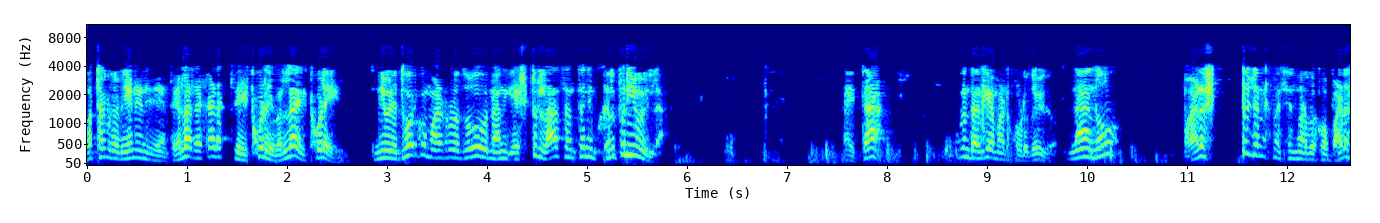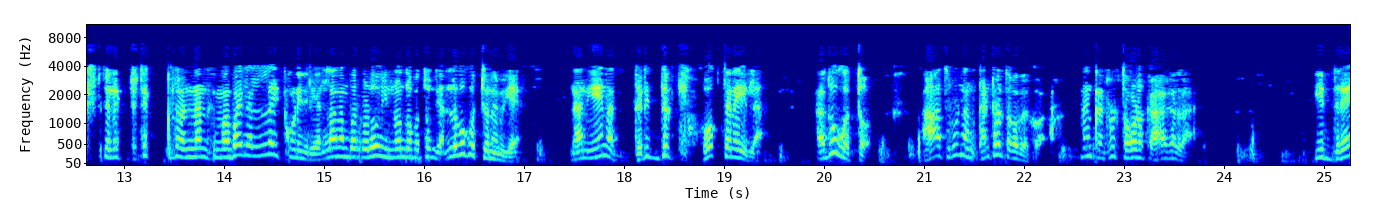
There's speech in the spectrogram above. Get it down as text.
ಒತ್ತಡಗಳು ಏನೇನಿದೆ ಅಂತ. ಎಲ್ಲ ರೆಕಾರ್ಡ್ ಆಗ್ತದೆ ಇಟ್ಕೊಳ್ಳಿ, ಇವೆಲ್ಲ ಇಟ್ಕೊಳ್ಳಿ. ನೀವು ಇದುವರೆಗೂ ಮಾಡಿರೋದು ನನಗೆ ಎಷ್ಟು ಲಾಸ್ ಅಂತ ನಿಮ್ಗೆ ಕಲ್ಪನೆಯೂ ಇಲ್ಲ. ಆಯ್ತಾ? ಒಂದು ಅಡುಗೆ ಮಾಡ್ಕೊಡೋದು ಇದು. ನಾನು ಬಹಳಷ್ಟು ಜನಕ್ಕೆ ಮೆಸೇಜ್ ಮಾಡಬೇಕು, ಬಹಳಷ್ಟು ಜನಕ್ಕೆ ಜೊತೆ ನನ್ನ ಮೊಬೈಲ್ ಎಲ್ಲ ಇಟ್ಕೊಂಡಿದ್ರಿ. ಎಲ್ಲ ನಂಬರ್ಗಳು ಇನ್ನೊಂದು ಮತ್ತೊಂದು ಎಲ್ಲವೂ ಗೊತ್ತು ನಿಮಗೆ. ನಾನು ಏನು ದರಿದ್ರಕ್ಕೆ ಹೋಗ್ತಾನೆ ಇಲ್ಲ. ಅದು ಗೊತ್ತು. ಆದ್ರೂ ನಾನು ಕಂಟ್ರೋಲ್ ತಗೋಬೇಕು. ನಾನು ಕಂಟ್ರೋಲ್ ತಗೊಳಕ್ ಆಗಲ್ಲ. ಇದ್ರೆ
